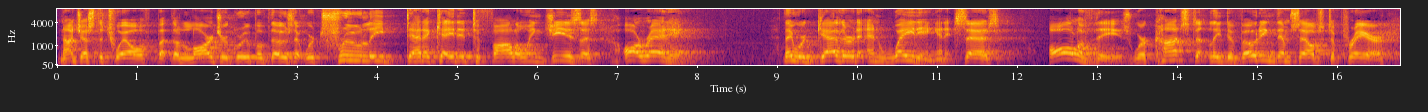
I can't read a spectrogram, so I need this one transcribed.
not just the 12, but the larger group of those that were truly dedicated to following Jesus already. They were gathered and waiting, and it says, all of these were constantly devoting themselves to prayer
